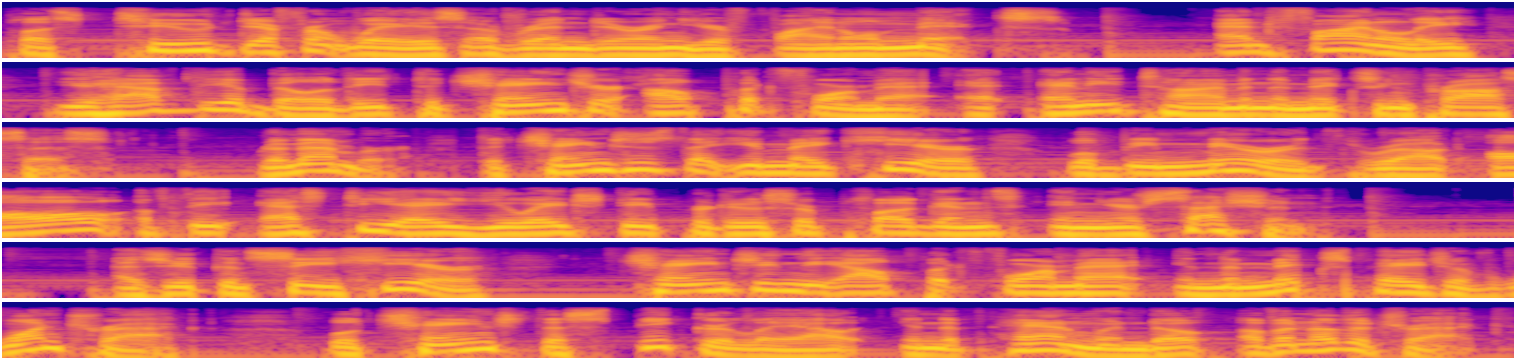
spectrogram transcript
plus two different ways of rendering your final mix. And finally, you have the ability to change your output format at any time in the mixing process. Remember, the changes that you make here will be mirrored throughout all of the STA UHD Producer plugins in your session. As you can see here, changing the output format in the mix page of one track will change the speaker layout in the pan window of another track.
